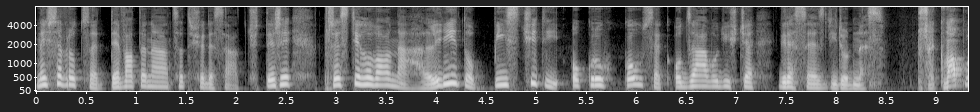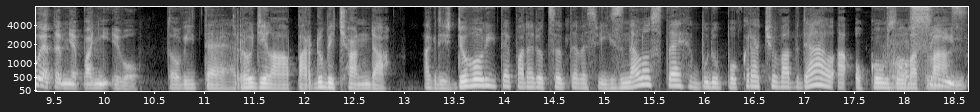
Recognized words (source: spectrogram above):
než se v roce 1964 přestěhoval na hlinito písčitý okruh kousek od závodiště, kde se jezdí dodnes. Překvapujete mě, paní Ivo. To víte, rodilá pardubičanda. A když dovolíte, pane docente, ve svých znalostech budu pokračovat dál a okouzlovat Prosím. vás.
